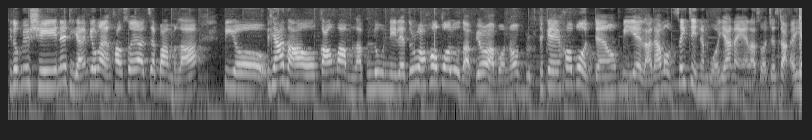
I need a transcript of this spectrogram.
ဒီလိုမျိုးရေနဲ့ဒီတိုင်းပြုတ်လိုက်ရင်ခောက်ဆွဲကကြက်ပမလားပြီးတော့အရသာရောကောင်းပါမလားဘလို့နေလဲသူတို့က hot pot လို့သာပြောတာပေါ့နော်တကယ် hot pot တန်ပြီးရဲ့လားဒါမှမဟုတ်စိတ်ကြည်နေမှုရနိုင်ရလားဆိုတော့ just ကအရ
